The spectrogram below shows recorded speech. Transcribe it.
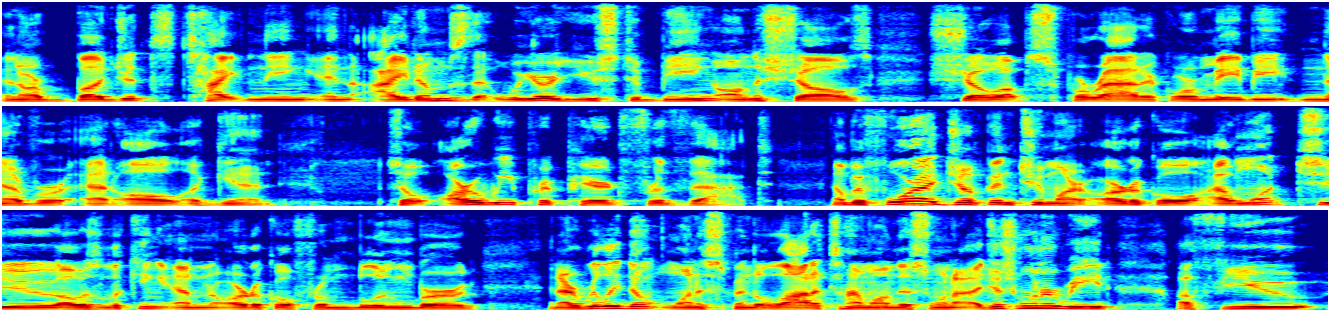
and our budgets tightening and items that we are used to being on the shelves show up sporadic or maybe never at all again? So, are we prepared for that? Now, before I jump into my article, I want to, I was looking at an article from Bloomberg, and I really don't want to spend a lot of time on this one. I just want to read a few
